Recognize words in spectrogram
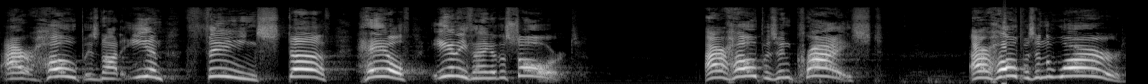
our hope is not in things, stuff, health, anything of the sort. Our hope is in Christ. Our hope is in the Word.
